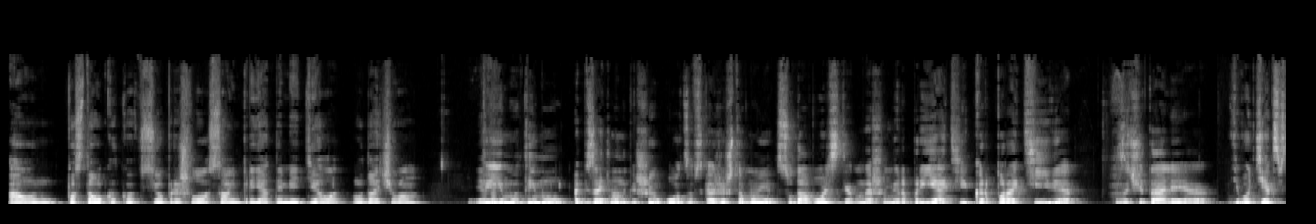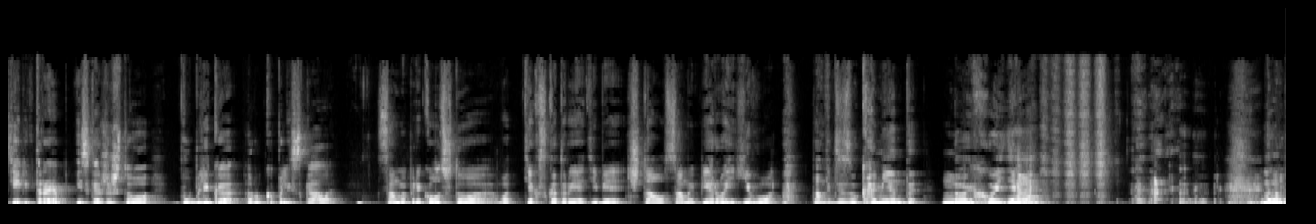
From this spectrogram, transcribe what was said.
А он после того, как все пришло, с вами приятно иметь дело, удачи вам. Я Ты так- ему, ты ему обязательно напиши отзыв, скажи, что мы с удовольствием на нашем мероприятии, корпоративе зачитали его текст в стиле трэп и скажи, что публика рукоплескала. Самый прикол, что вот текст, который я тебе читал, самый первый, его, там внизу комменты, ну и хуйня. Ну,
